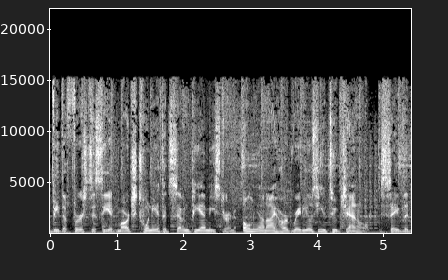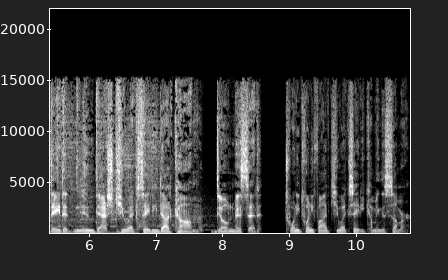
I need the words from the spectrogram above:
Be the first to see it March 20th at 7 p.m. Eastern, only on iHeartRadio's YouTube channel. Save the date at new-QX80.com. Don't miss it. 2025 QX80 coming this summer.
